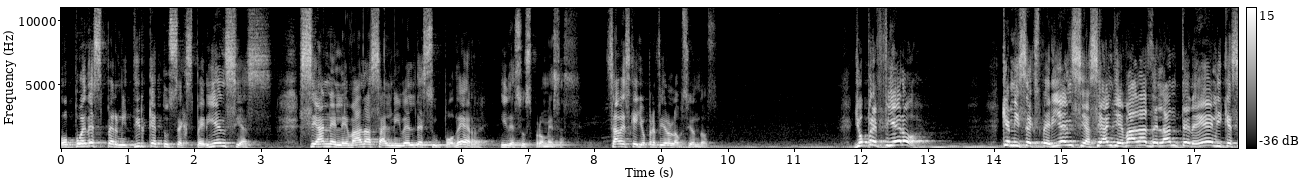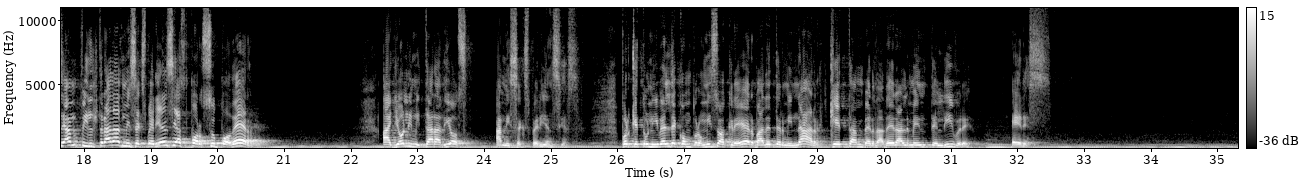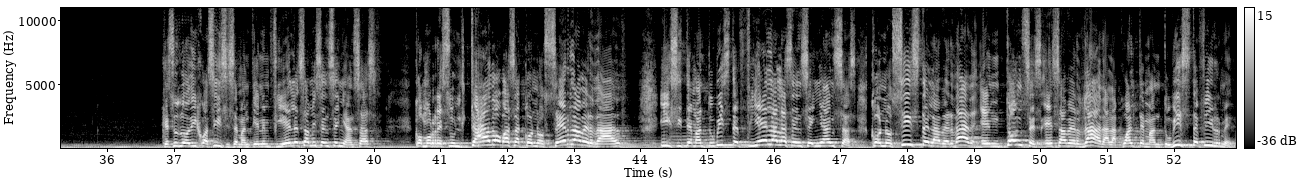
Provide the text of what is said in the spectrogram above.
O puedes permitir que tus experiencias sean elevadas al nivel de su poder y de sus promesas. ¿Sabes que yo prefiero la opción 2? Yo prefiero que mis experiencias sean llevadas delante de Él y que sean filtradas mis experiencias por su poder, a yo limitar a Dios a mis experiencias. Porque tu nivel de compromiso a creer va a determinar qué tan verdaderamente libre eres. Jesús lo dijo así, si se mantienen fieles a mis enseñanzas, como resultado vas a conocer la verdad y si te mantuviste fiel a las enseñanzas, conociste la verdad, entonces esa verdad a la cual te mantuviste firme,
